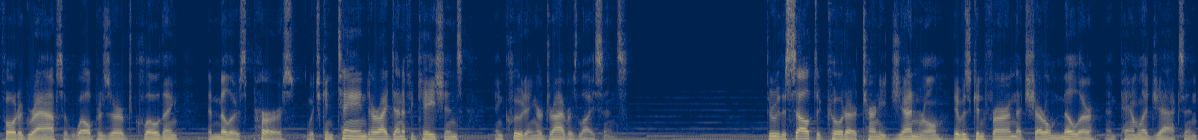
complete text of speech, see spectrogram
photographs of well preserved clothing and Miller's purse, which contained her identifications, including her driver's license. Through the South Dakota Attorney General, it was confirmed that Cheryl Miller and Pamela Jackson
